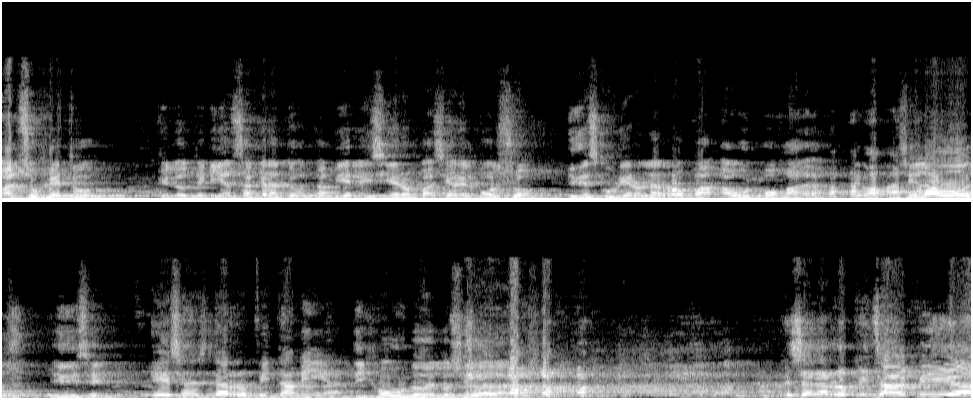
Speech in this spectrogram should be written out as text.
Al sujeto que lo tenían sangrando también le hicieron vaciar el bolso y descubrieron la ropa aún mojada. Pero hace la voz. Y dice, esa es la ropita mía, dijo uno de los ciudadanos. ¡Esa es la ropita mía!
